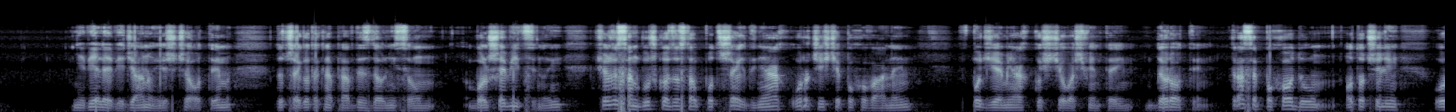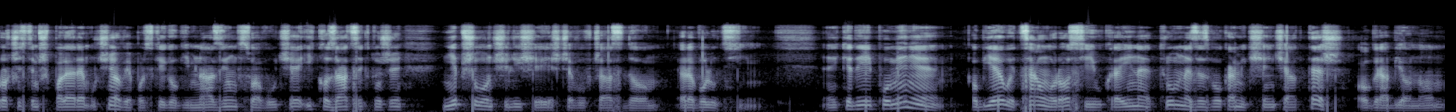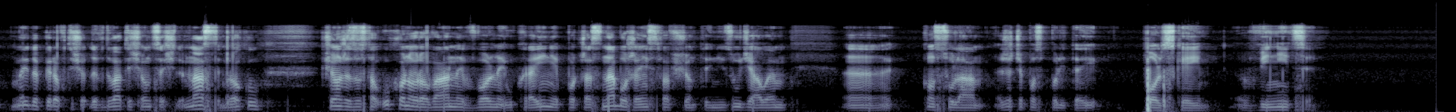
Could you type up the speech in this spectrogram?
niewiele wiedziano jeszcze o tym, do czego tak naprawdę zdolni są bolszewicy. No i książę Sanguszko został po trzech dniach uroczyście pochowany w podziemiach kościoła świętej Doroty. Trasę pochodu otoczyli uroczystym szpalerem uczniowie polskiego gimnazjum w Sławucie i kozacy, którzy nie przyłączyli się jeszcze wówczas do rewolucji. Kiedy jej płomienie objęły całą Rosję i Ukrainę, trumnę ze zwłokami księcia też ograbiono. No i dopiero w 2017 roku książę został uhonorowany w wolnej Ukrainie podczas nabożeństwa w świątyni z udziałem e, konsula Rzeczypospolitej Polskiej w Winnicy.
